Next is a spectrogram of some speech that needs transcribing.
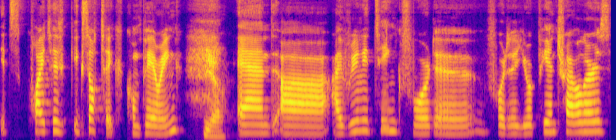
it's quite exotic comparing. Yeah. And uh, I really think for the for the European travelers,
